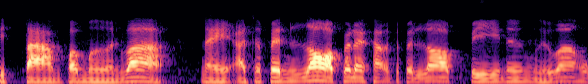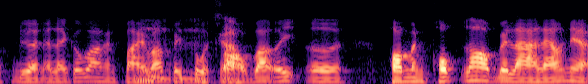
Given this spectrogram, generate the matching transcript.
ติดตามประเมินว่าในอาจจะเป็นรอบก็ได้ครับอาจจะเป็นรอบปีหนึ่งหรือว่า 6 เดือนอะไรก็ว่ากันไปอืมว่าไปอืมตรวจครัสบอบว่าเอ้ยเออพอมันครบรอบเวลาแล้วเนี่ย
